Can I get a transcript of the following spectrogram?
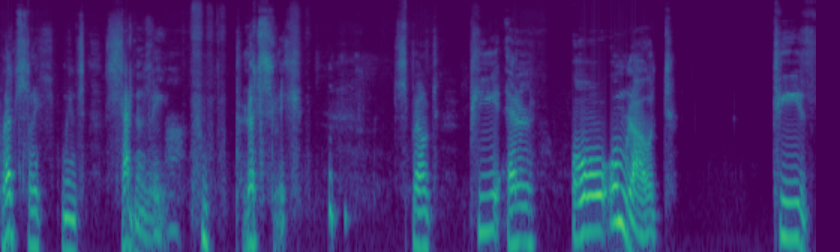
plötzlich means suddenly. Ah. plötzlich. Spelled P-L-O umlaut. T-Z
